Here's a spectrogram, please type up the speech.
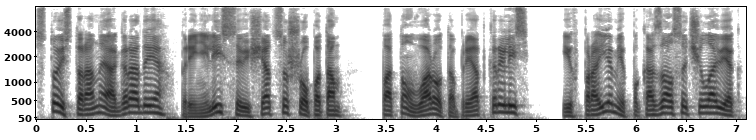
С той стороны ограды принялись совещаться шепотом, Потом ворота приоткрылись, и в проеме показался человек,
